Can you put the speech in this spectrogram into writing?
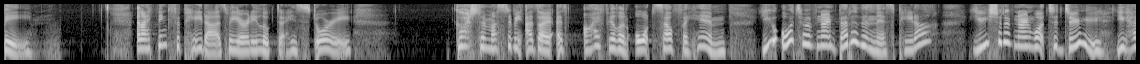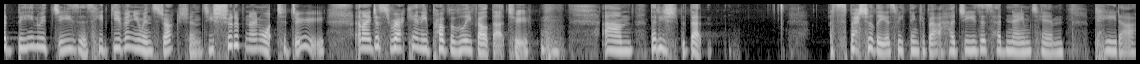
be. And I think for Peter, as we already looked at his story, gosh, there must have been, as I, as I feel an ought self for him, you ought to have known better than this, Peter. You should have known what to do. You had been with Jesus, He'd given you instructions. You should have known what to do. And I just reckon he probably felt that too. um, that, he sh- that especially as we think about how Jesus had named him Peter,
